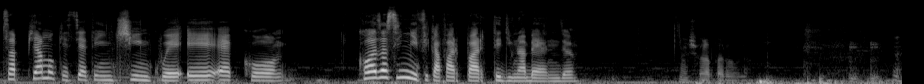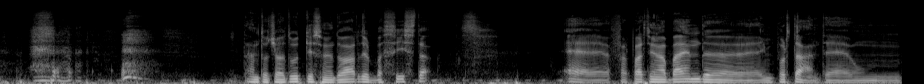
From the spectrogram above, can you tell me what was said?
sappiamo che siete in cinque e ecco, cosa significa far parte di una band? C'ho la parola. Tanto ciao a tutti, sono Edoardo, il bassista. Eh, far parte di una band è importante, è, un,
